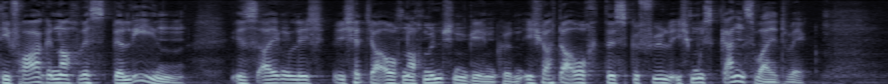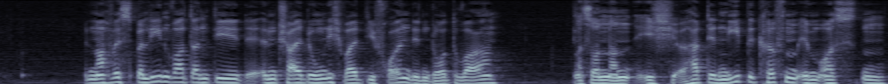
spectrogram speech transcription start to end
die Frage nach West-Berlin, ist eigentlich, ich hätte ja auch nach München gehen können. Ich hatte auch das Gefühl, ich muss ganz weit weg. Nach West-Berlin war dann die Entscheidung nicht, weil die Freundin dort war, sondern ich hatte nie begriffen im Osten,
